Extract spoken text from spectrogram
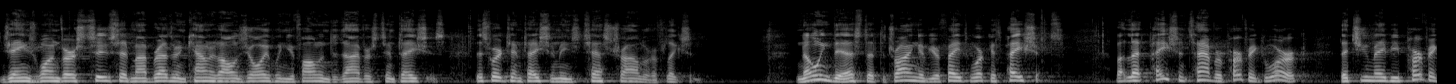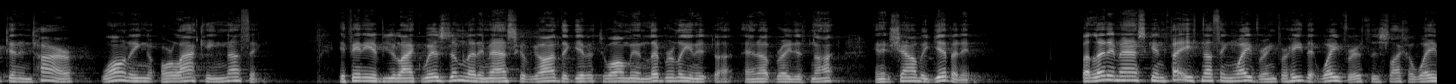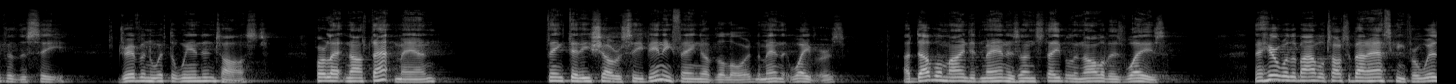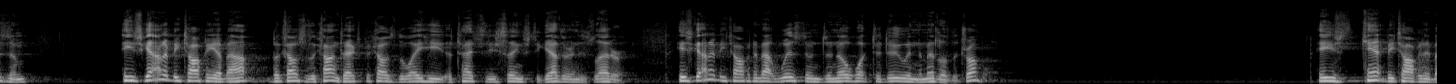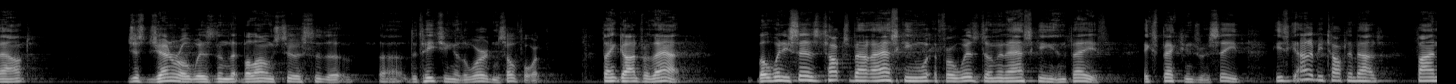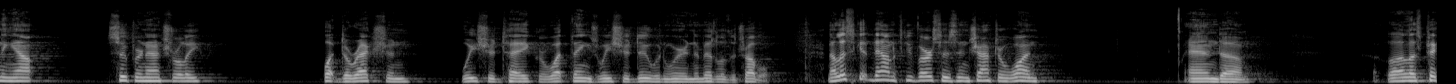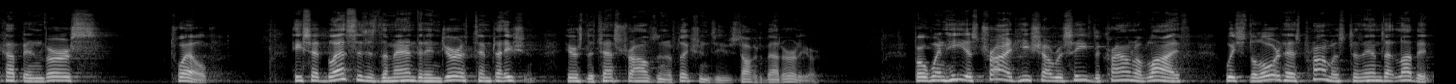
James 1, verse 2 said, My brethren, count it all joy when you fall into diverse temptations. This word temptation means test, trial, or affliction. Knowing this, that the trying of your faith worketh patience. But let patience have her perfect work, that you may be perfect and entire, wanting or lacking nothing. If any of you lack wisdom, let him ask of God that giveth to all men liberally and, it, uh, and upbraideth not, and it shall be given him. But let him ask in faith, nothing wavering, for he that wavereth is like a wave of the sea driven with the wind and tossed. For let not that man think that he shall receive anything of the Lord, the man that wavers. A double minded man is unstable in all of his ways. Now, here where the Bible talks about asking for wisdom, he's got to be talking about, because of the context, because of the way he attached these things together in his letter, he's got to be talking about wisdom to know what to do in the middle of the trouble. He can't be talking about just general wisdom that belongs to us through the, uh, the teaching of the word and so forth. Thank God for that. But when he says, talks about asking for wisdom and asking in faith, expecting to receive, he's got to be talking about finding out supernaturally what direction we should take or what things we should do when we're in the middle of the trouble. Now, let's get down a few verses in chapter 1. And uh, well, let's pick up in verse 12. He said, Blessed is the man that endureth temptation. Here's the test, trials, and afflictions he was talking about earlier. For when he is tried, he shall receive the crown of life which the Lord has promised to them that love it.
